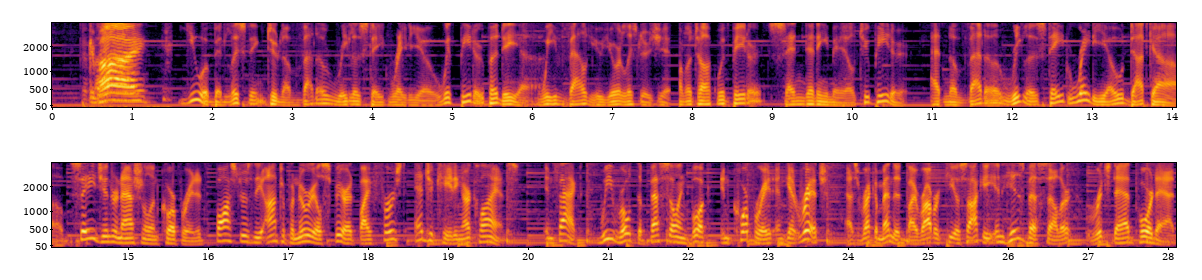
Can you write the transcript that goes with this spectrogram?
Goodbye. You have been listening to Nevada Real Estate Radio with Peter Padilla. We value your listenership. Want to talk with Peter? Send an email to Peter at nevadarealestateradio.com. Sage International Incorporated fosters the entrepreneurial spirit by first educating our clients. In fact, we wrote the best selling book, Incorporate and Get Rich, as recommended by Robert Kiyosaki in his bestseller, Rich Dad Poor Dad.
